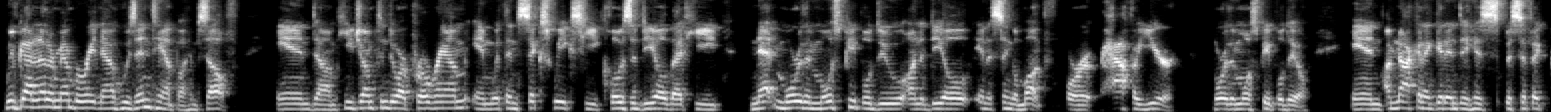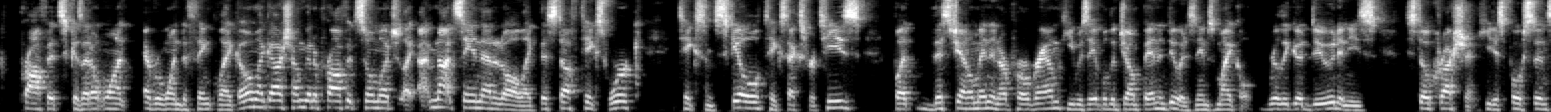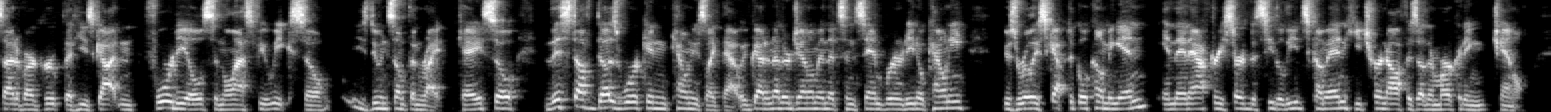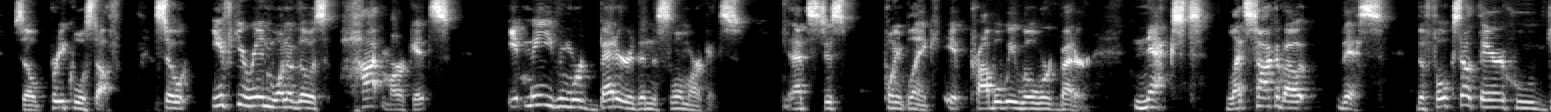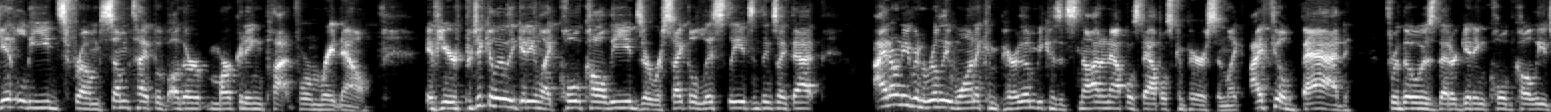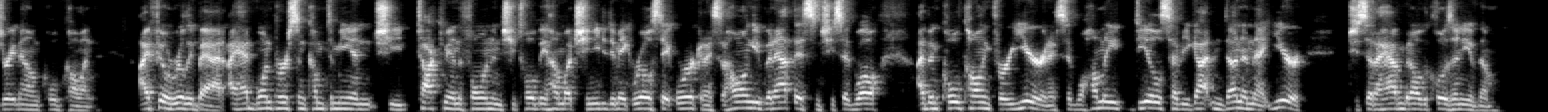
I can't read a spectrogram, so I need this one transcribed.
We've got another member right now who's in Tampa himself. And um, he jumped into our program, and within six weeks, he closed a deal that he net more than most people do on a deal in a single month or half a year more than most people do. And I'm not going to get into his specific profits because I don't want everyone to think like, oh my gosh, I'm going to profit so much. Like, I'm not saying that at all. Like, this stuff takes work, takes some skill, takes expertise. But this gentleman in our program, he was able to jump in and do it. His name's Michael. Really good dude, and he's still crushing it. He just posted inside of our group that he's gotten four deals in the last few weeks. So he's doing something right. Okay. So this stuff does work in counties like that. We've got another gentleman that's in San Bernardino County was really skeptical coming in. And then after he started to see the leads come in, he turned off his other marketing channel. So, pretty cool stuff. So, if you're in one of those hot markets, it may even work better than the slow markets. That's just point blank. It probably will work better. Next, let's talk about this. The folks out there who get leads from some type of other marketing platform right now. If you're particularly getting like cold call leads or recycled list leads and things like that, I don't even really want to compare them because it's not an apples to apples comparison. Like I feel bad for those that are getting cold call leads right now and cold calling. I feel really bad. I had one person come to me and she talked to me on the phone and she told me how much she needed to make real estate work. And I said, How long have you been at this? And she said, Well, I've been cold calling for a year. And I said, Well, how many deals have you gotten done in that year? She said, I haven't been able to close any of them.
